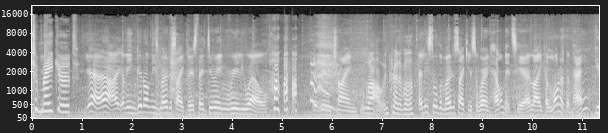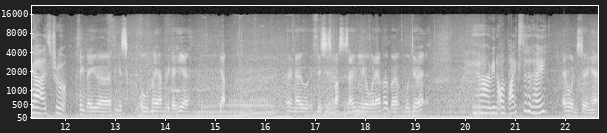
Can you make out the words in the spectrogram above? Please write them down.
to make it. Yeah, I, I mean good on these motorcyclists. They're doing really well. they're really trying. Wow, incredible. At least all the motorcyclists are wearing helmets here. Like a lot of them, hey? Yeah, it's true. I think they. Uh, I think it's. Oh, mate, I'm going to go here. Yep. I don't know if this is buses only or whatever, but we'll do it. Yeah, I mean all bikes did it, hey? Everyone's doing it.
